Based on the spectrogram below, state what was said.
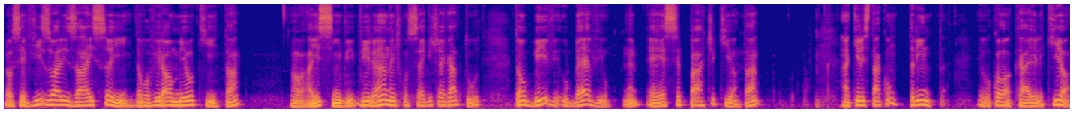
para você visualizar isso aí. Então, eu vou virar o meu aqui, tá? Ó, aí sim, virando, a gente consegue enxergar tudo. Então, o, bevel, o bevel, né? É essa parte aqui, ó, tá? Aqui ele está com 30. Eu vou colocar ele aqui, ó,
